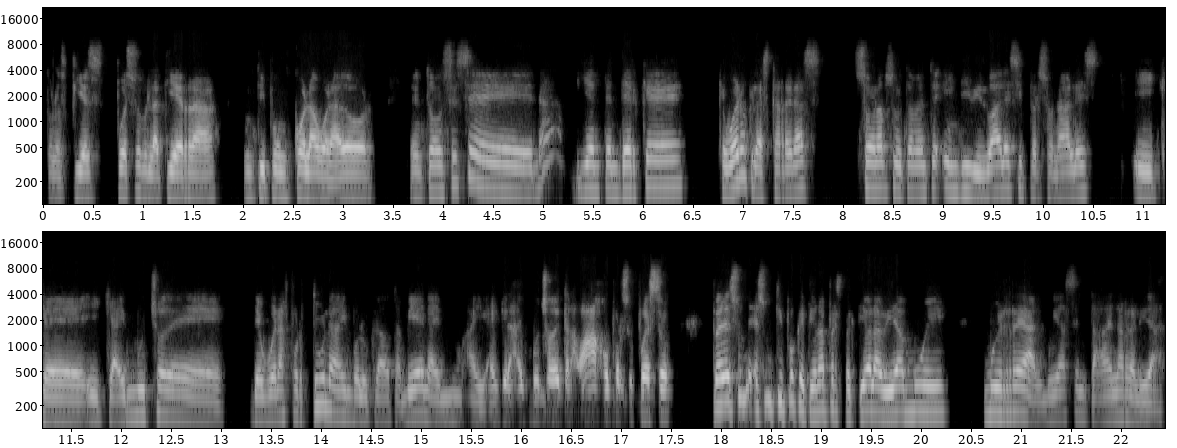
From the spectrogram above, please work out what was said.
con los pies puestos sobre la tierra, un tipo, un colaborador. Entonces, eh, nada, y entender que, que, bueno, que las carreras son absolutamente individuales y personales y que, y que hay mucho de, buena fortuna involucrado también, hay, hay, hay, mucho de trabajo, por supuesto, pero es un, es un tipo que tiene una perspectiva de la vida muy, muy real, muy asentada en la realidad.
